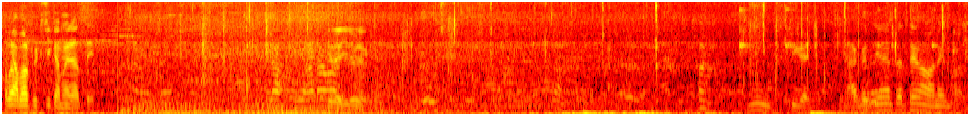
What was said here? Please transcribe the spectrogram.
তবে আবার ফিরছি ক্যামেরাতে। ঠিক আছে আগের দিনেরটা থেকে অনেক ভালো।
